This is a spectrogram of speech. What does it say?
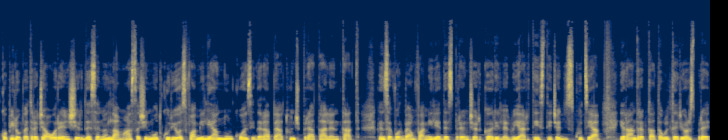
Copilul petrecea ore în șir desenând la masă și, în mod curios, familia nu-l considera pe atunci prea talentat. Când se vorbea în familie despre încercările lui artistice, discuția era îndreptată ulterior spre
